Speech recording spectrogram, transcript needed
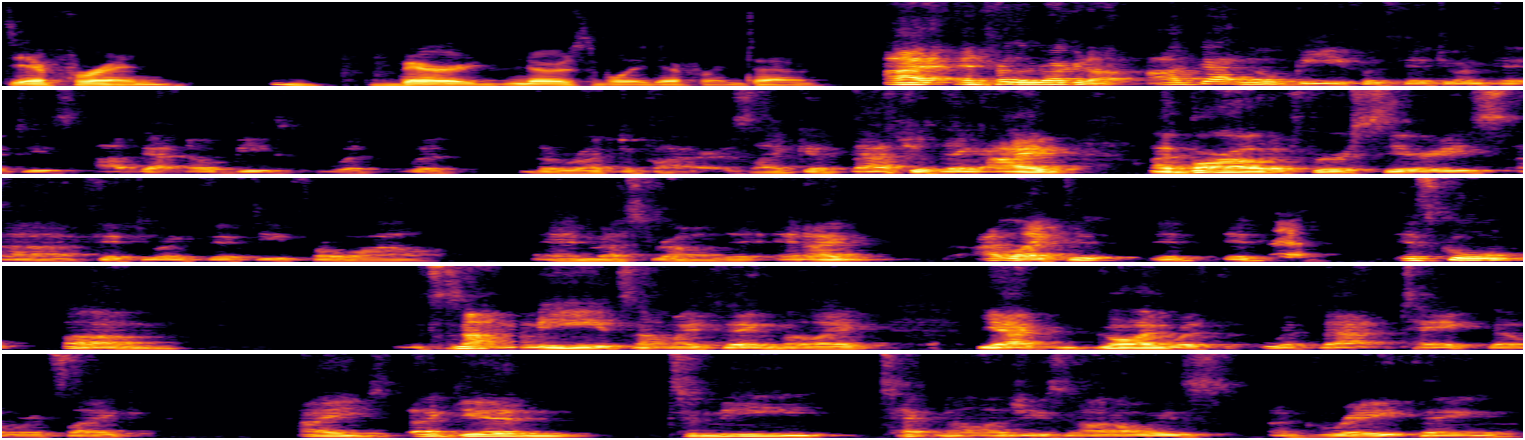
different very noticeably different tone I and for the record, I've got no beef with 5150s. I've got no beef with with the rectifiers. Like if that's your thing, I I borrowed a first series uh, 5150 for a while and messed around with it, and I I liked it. It it it's cool. Um, it's not me. It's not my thing. But like, yeah, going with with that take though, where it's like, I again to me, technology is not always a great thing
